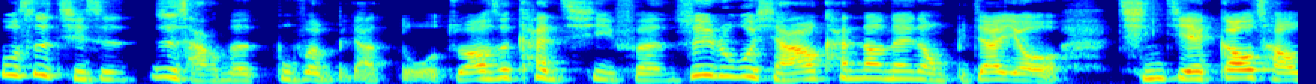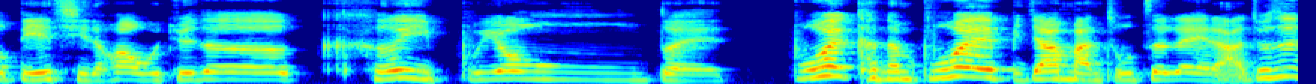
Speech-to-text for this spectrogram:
故事其实日常的部分比较多，主要是看气氛。所以如果想要看到那种比较有情节高潮迭起的话，我觉得可以不用，对，不会，可能不会比较满足这类啦。就是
